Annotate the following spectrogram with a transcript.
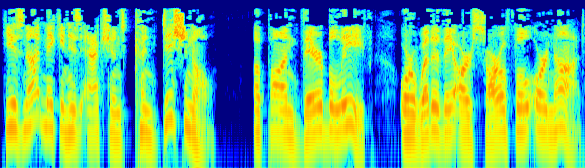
He is not making his actions conditional upon their belief or whether they are sorrowful or not.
